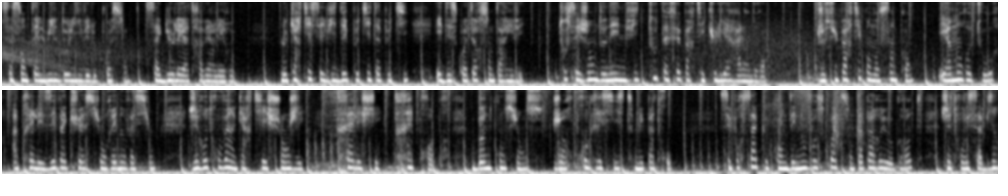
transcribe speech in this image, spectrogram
Ça sentait l'huile d'olive et le poisson. Ça gueulait à travers les rues. Le quartier s'est vidé petit à petit et des squatteurs sont arrivés. Tous ces gens donnaient une vie tout à fait particulière à l'endroit. Je suis partie pendant cinq ans et à mon retour, après les évacuations, rénovations, j'ai retrouvé un quartier changé, très léché, très propre, bonne conscience, genre progressiste mais pas trop. C'est pour ça que quand des nouveaux squats sont apparus aux grottes, j'ai trouvé ça bien.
